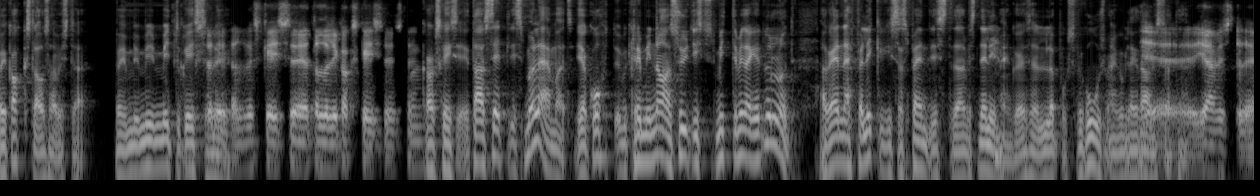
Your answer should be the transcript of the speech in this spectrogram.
või kaks lausa vist või? Või mi- mi- mitu case'i oli? tal vist case, tal oli kaks case'i vist jah. kaks case'i, ta settle'is mõlemad ja koht-, kriminaalsüüdistust mitte midagi ei tulnud. aga NFL ikkagi suspend'is teda vist neli mängu ja seal lõpuks või kuus mängu midagi taolist. jah, vist oli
